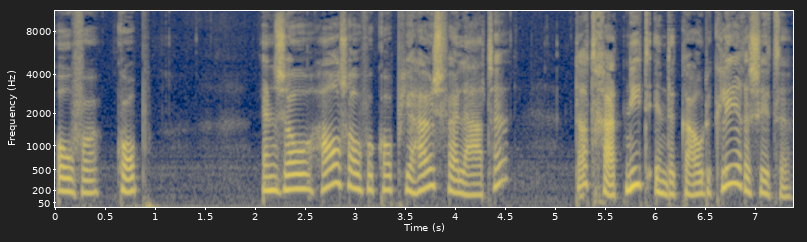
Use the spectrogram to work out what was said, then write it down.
over kop. En zo hals over kop je huis verlaten, dat gaat niet in de koude kleren zitten.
